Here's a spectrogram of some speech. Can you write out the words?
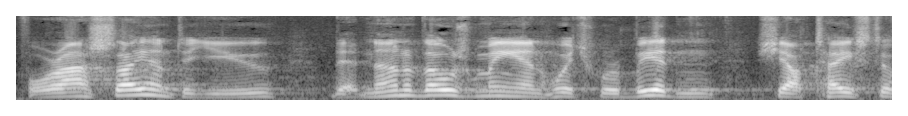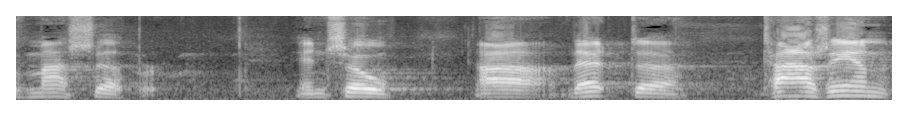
For I say unto you, that none of those men which were bidden shall taste of my supper. And so uh, that uh, ties in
